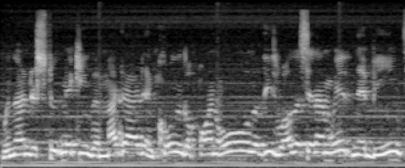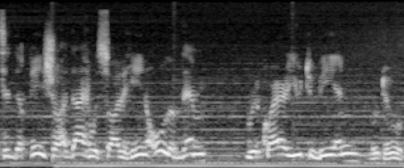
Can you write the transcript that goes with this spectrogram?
When they understood making the madad and calling upon all of these, well Allah said, I'm with Nabiyeen, Siddiqeen, Shuhada with Saliheen, all of them require you to be in wudu.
